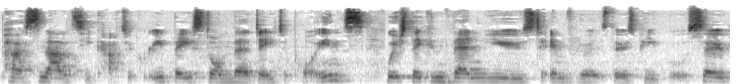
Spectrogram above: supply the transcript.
personality category based on their data points, which they can then use to influence those people. So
